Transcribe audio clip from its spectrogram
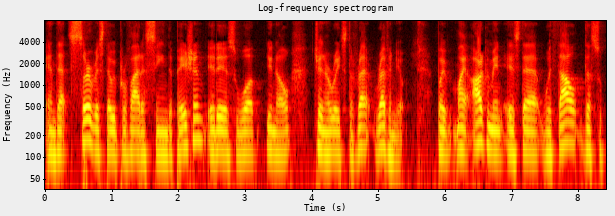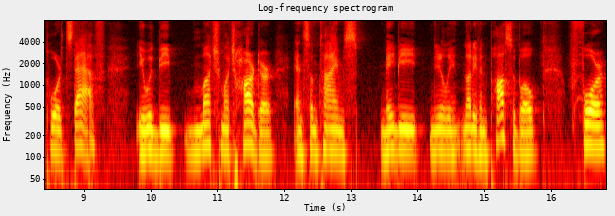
And that service that we provide as seeing the patient, it is what you know generates the re- revenue. But my argument is that without the support staff, it would be much, much harder and sometimes maybe nearly not even possible for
